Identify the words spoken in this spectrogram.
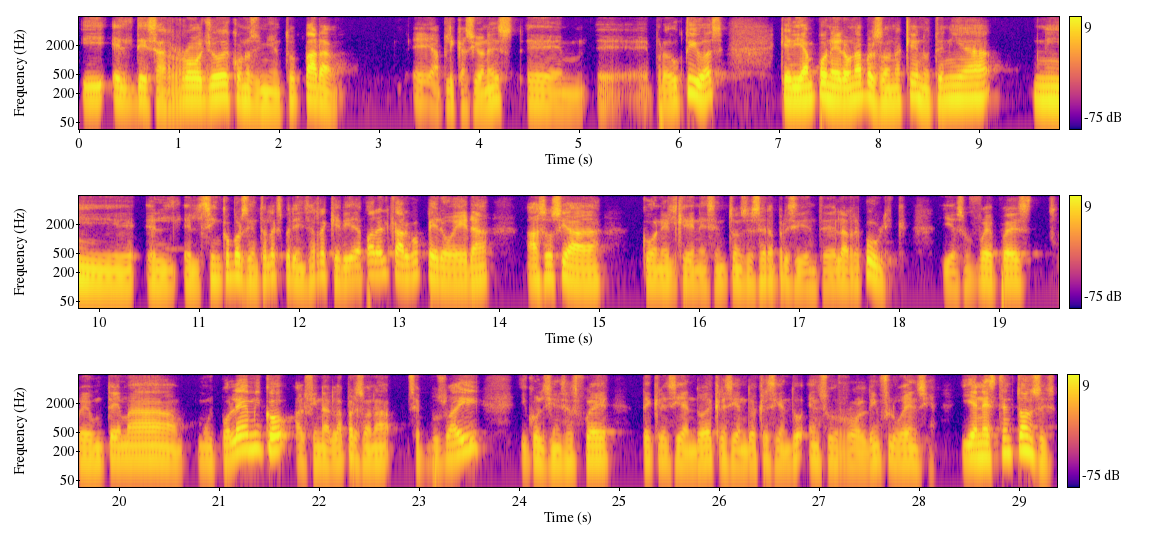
y el desarrollo de conocimiento para eh, aplicaciones em, productivas, querían poner a una persona que no tenía ni el, el 5% de la experiencia requerida para el cargo, pero era asociada con el que en ese entonces era presidente de la República. Y eso fue, pues, fue un tema muy polémico. Al final la persona se puso ahí y Colciencias fue decreciendo, decreciendo, decreciendo en su rol de influencia. Y en este entonces,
